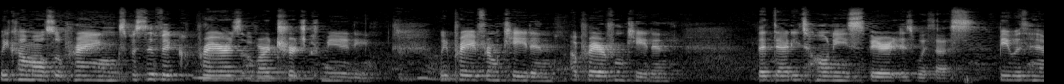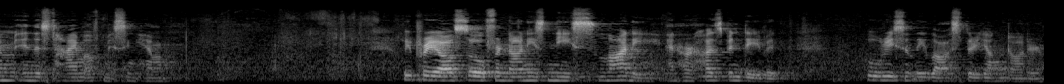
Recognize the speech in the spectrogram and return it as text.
We come also praying specific prayers of our church community. We pray from Caden, a prayer from Caden, that Daddy Tony's spirit is with us. Be with him in this time of missing him. We pray also for Nani's niece, Lani, and her husband, David, who recently lost their young daughter.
